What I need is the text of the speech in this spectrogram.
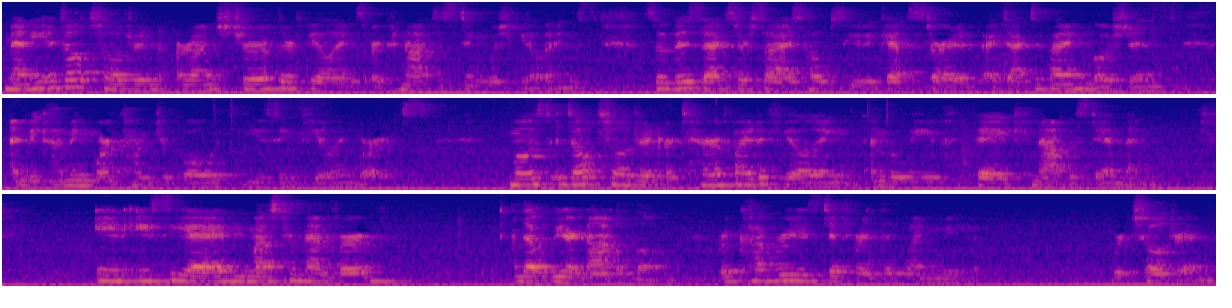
Many adult children are unsure of their feelings or cannot distinguish feelings, so this exercise helps you to get started identifying emotions and becoming more comfortable with using feeling words. Most adult children are terrified of feeling and believe they cannot withstand them. In ACA, we must remember that we are not alone. Recovery is different than when we were children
